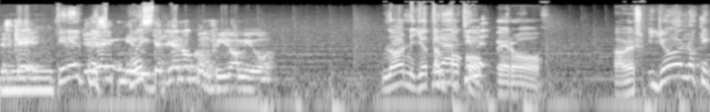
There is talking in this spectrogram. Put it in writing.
Es que Mm, tiene el yo ya en presupuesto. Intel ya no confío, amigo. No, ni yo Mira, tampoco, tiene- pero. A ver. Yo lo que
